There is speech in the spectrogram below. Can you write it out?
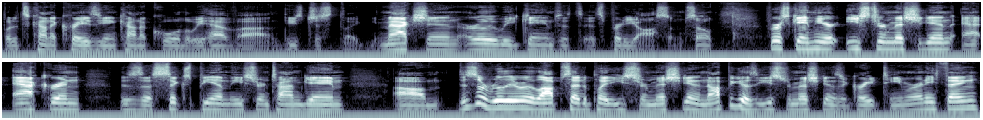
but it's kind of crazy and kind of cool that we have uh, these just like MACtion early week games. It's, it's pretty awesome. So first game here, Eastern Michigan at Akron. This is a 6 p.m. Eastern time game. Um, this is a really, really lopsided play to Eastern Michigan, and not because Eastern Michigan is a great team or anything.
